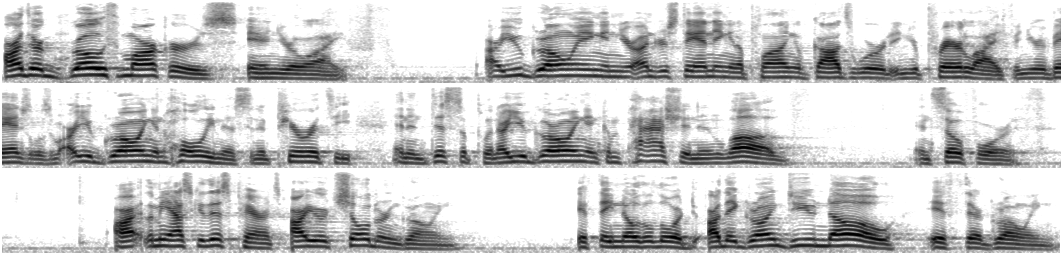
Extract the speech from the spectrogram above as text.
are there growth markers in your life? Are you growing in your understanding and applying of God's word in your prayer life, in your evangelism? Are you growing in holiness and in purity and in discipline? Are you growing in compassion and love and so forth? All right, let me ask you this, parents. Are your children growing if they know the Lord? Are they growing? Do you know if they're growing?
